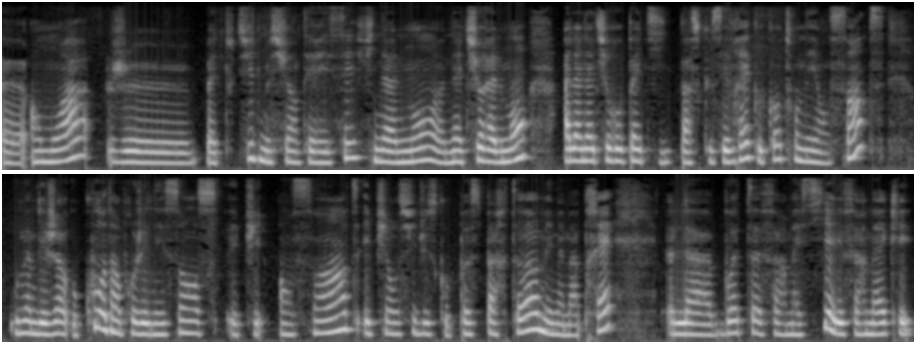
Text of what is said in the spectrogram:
euh, en moi, je bah, tout de suite me suis intéressée finalement euh, naturellement à la naturopathie parce que c'est vrai que quand on est enceinte ou même déjà au cours d'un projet de naissance et puis enceinte et puis ensuite jusqu'au postpartum et même après, la boîte à pharmacie elle est fermée à clé.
